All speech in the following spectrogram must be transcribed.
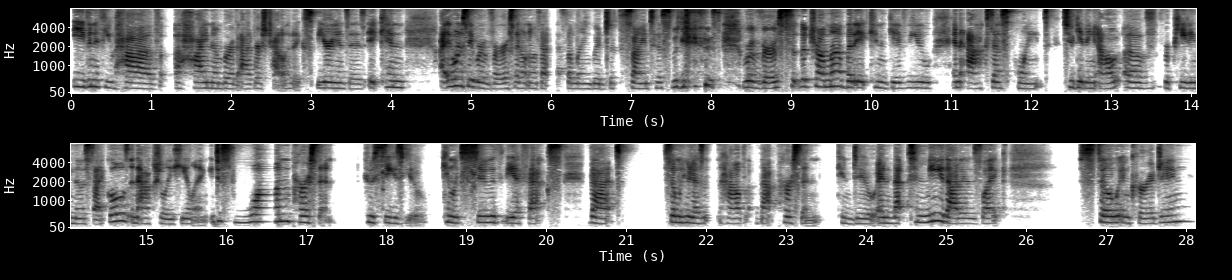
even if you have a high number of adverse childhood experiences, it can, I don't want to say reverse, I don't know if that's the language that scientists would use, reverse the trauma, but it can give you an access point to getting out of repeating those cycles and actually healing. Just one person who sees you can like soothe the effects that someone who doesn't have that person can do. And that to me, that is like so encouraging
